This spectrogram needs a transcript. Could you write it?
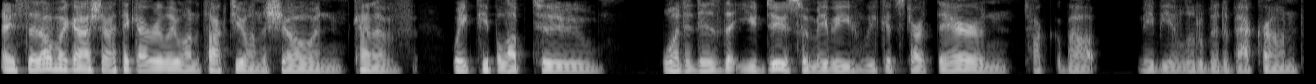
I said, Oh my gosh, I think I really want to talk to you on the show and kind of wake people up to what it is that you do. So maybe we could start there and talk about maybe a little bit of background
